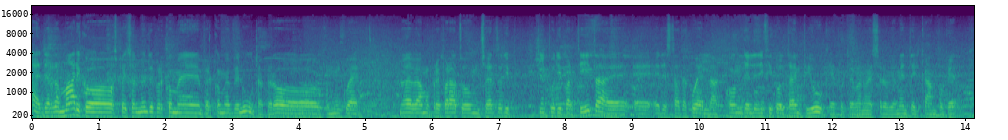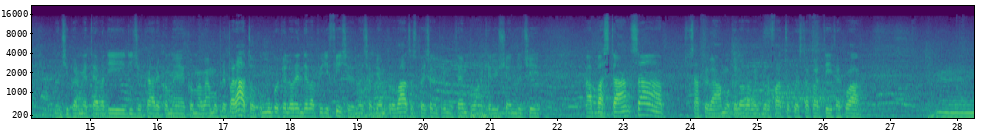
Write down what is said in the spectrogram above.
Eh, del rammarico specialmente per come, per come è avvenuta, però comunque noi avevamo preparato un certo di, tipo di partita e, e, ed è stata quella, con delle difficoltà in più che potevano essere ovviamente il campo che non ci permetteva di, di giocare come, come, avevamo preparato, comunque che lo rendeva più difficile. Noi ci abbiamo provato, specie nel primo tempo, anche riuscendoci abbastanza, sapevamo che loro avrebbero fatto questa partita qua. Mm,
